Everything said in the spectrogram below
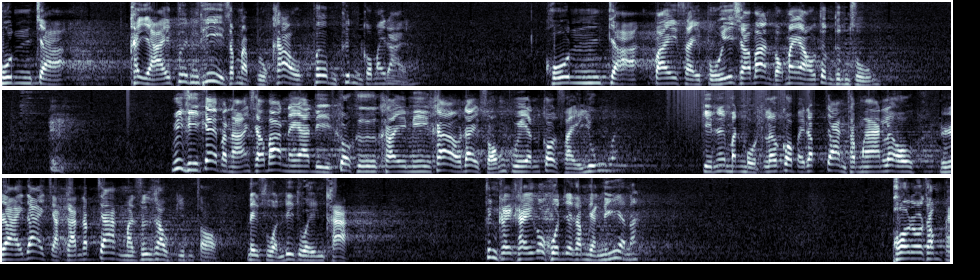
คุณจะขยายพื้นที่สำหรับปลูกข้าวเพิ่มขึ้นก็ไม่ได้ คุณจะไปใส่ปุ๋ยชาวบ้านบอกไม่เอาต้นทุนสูง วิธีแก้ปัญหาชาวบ้านในอดีตก็คือใครมีข้าวได้สองเกวียนก็ใส่ยุ้งไว้กินให้มันหมดแล้วก็ไปรับจ้างทำงานแล้วเอารายได้จากการรับจ้างมาซื้อข้าวกินต่อ ในส่วนที่ตัวเองขาดซึ่งใคร ๆ ก็ควรจะทำอย่างนี้นะ พอเราทำแผ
